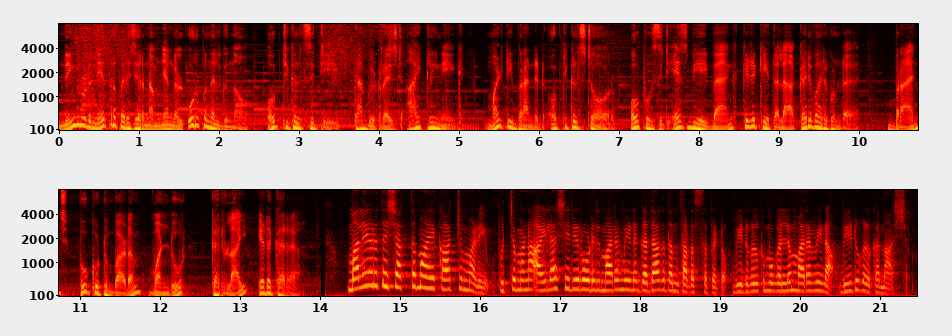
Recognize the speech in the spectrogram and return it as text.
നിങ്ങളുടെ നേത്രപരിചരണം ഞങ്ങൾ ഉറപ്പു നൽകുന്നു. Optical city computerised eye clinic multi branded optical store opposite S B I bank Kizhakkethala Karuvarakundu. Branch Pookkottumpadam Wandoor Karulai Edakkara മലയോരത്ത് ശക്തമായ കാറ്റും മഴയും. പുറ്റമണ ഐലാശ്ശേരി റോഡിൽ മരം വീണ് ഗതാഗതം തടസ്സപ്പെട്ടു. വീടുകൾക്ക് മുകളിലും മരം വീണ വീടുകൾക്ക് നാശം.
